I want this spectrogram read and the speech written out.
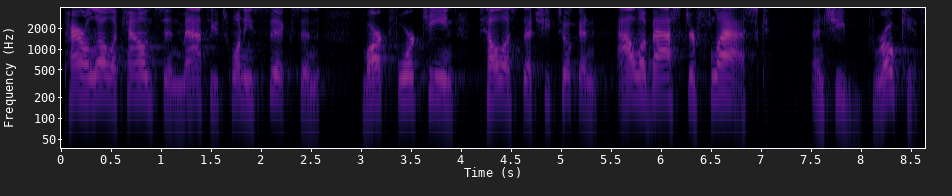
Parallel accounts in Matthew 26 and Mark 14 tell us that she took an alabaster flask and she broke it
